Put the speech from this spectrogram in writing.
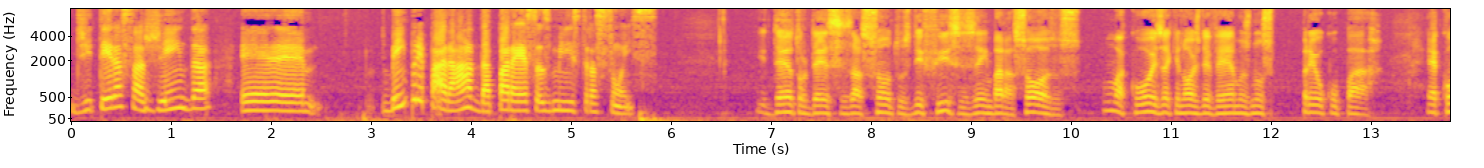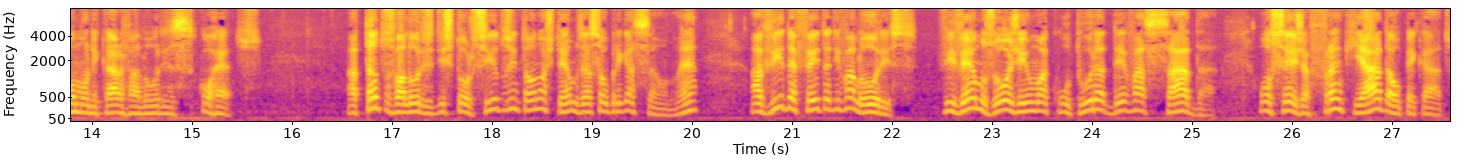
de ter essa agenda é, bem preparada para essas ministrações. E dentro desses assuntos difíceis e embaraçosos, uma coisa que nós devemos nos preocupar é comunicar valores corretos. Há tantos valores distorcidos, então nós temos essa obrigação, não é? A vida é feita de valores. Vivemos hoje em uma cultura devassada, ou seja, franqueada ao pecado,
